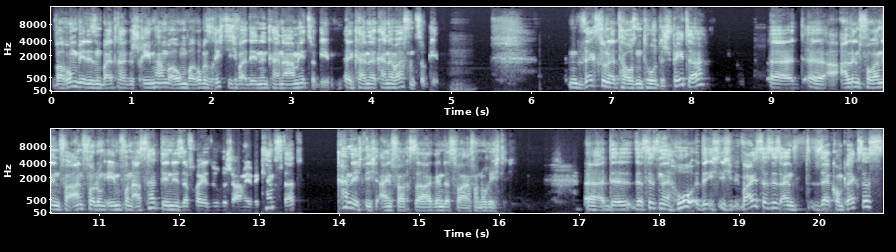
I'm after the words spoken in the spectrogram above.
warum wir diesen Beitrag geschrieben haben, warum, warum es richtig war, denen keine Armee zu geben, äh, keine, keine Waffen zu geben. 600.000 Tote später, äh, äh, allen voran in Verantwortung eben von Assad, den diese freie syrische Armee bekämpft hat, kann ich nicht einfach sagen, das war einfach nur richtig. Äh, das ist eine hohe, ich, ich weiß, das ist ein sehr komplexes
